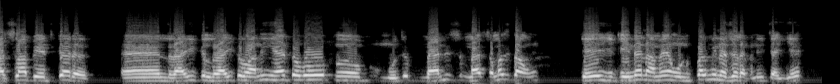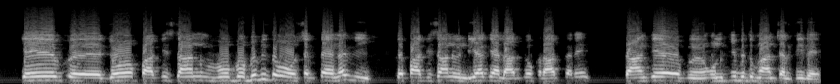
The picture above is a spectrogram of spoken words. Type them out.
असला बेचकर लड़ाई लड़ाई करवानी है तो वो मुझे मैं मैं समझता हूँ कि यकीनन हमें उन पर भी नज़र रखनी चाहिए कि जो पाकिस्तान वो वो भी तो हो सकता है ना कि, कि पाकिस्तान और इंडिया के हालात को खराब करें ताकि अ, उनकी भी दुकान चलती रहे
